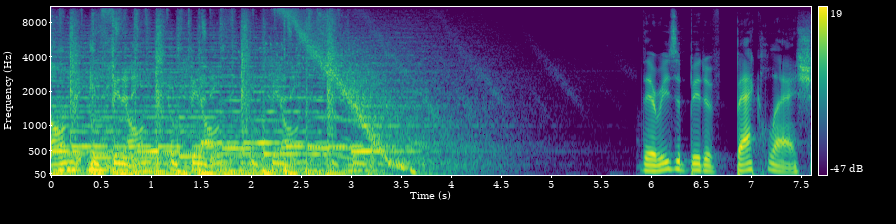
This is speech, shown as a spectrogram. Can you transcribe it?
beyond infinity. There is a bit of backlash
